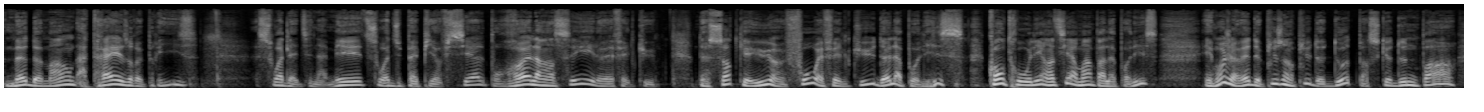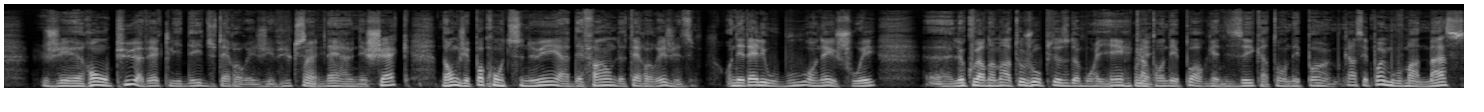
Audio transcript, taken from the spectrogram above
me demande à 13 reprises soit de la dynamite, soit du papier officiel pour relancer le FLQ. De sorte qu'il y a eu un faux FLQ de la police, contrôlé entièrement par la police. Et moi, j'avais de plus en plus de doutes parce que, d'une part, j'ai rompu avec l'idée du terrorisme. J'ai vu que ça menait à un échec. Donc, j'ai pas continué à défendre le terrorisme. J'ai dit, on est allé au bout, on a échoué. Euh, le gouvernement a toujours plus de moyens quand on n'est pas organisé, quand on n'est pas, quand c'est pas un mouvement de masse,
